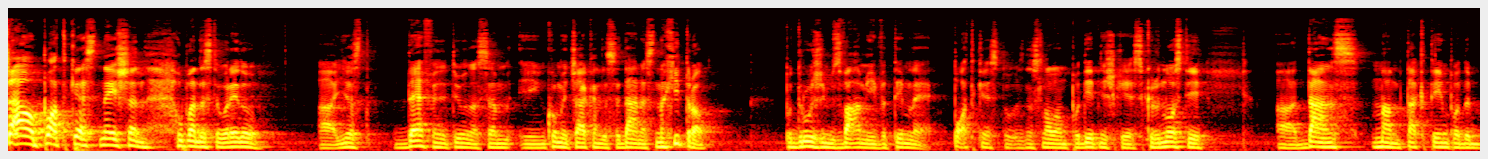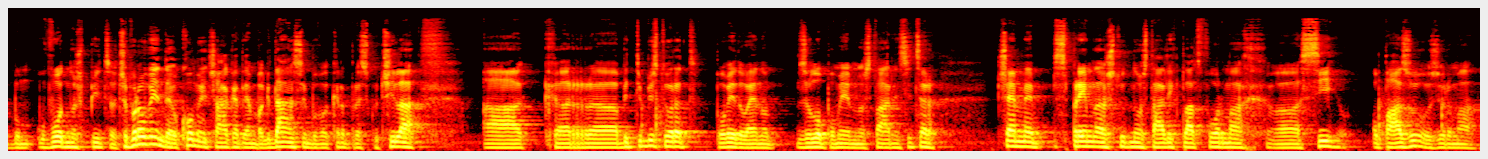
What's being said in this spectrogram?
Čau, podcast Nation, upam, da ste v redu. Uh, jaz definitivno sem in ko me čakam, da se danes na hitro podružim z vami v tem podkastu z naslovom Podjetniške skrivnosti. Uh, danes imam tak tempo, da bom uvodno špico. Čeprav vem, da jo komaj čakate, ampak danes se bo kar preskočila, uh, ker uh, bi ti v bistvu rad povedal eno zelo pomembno stvar. In sicer, če me spremljaš tudi na ostalih platformah, uh, si opazil oziroma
